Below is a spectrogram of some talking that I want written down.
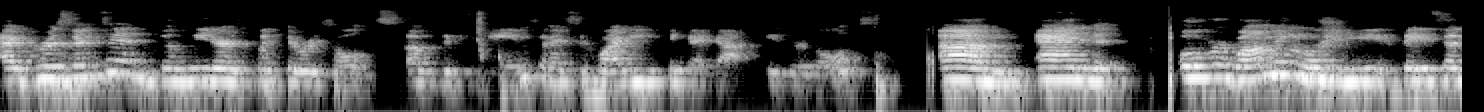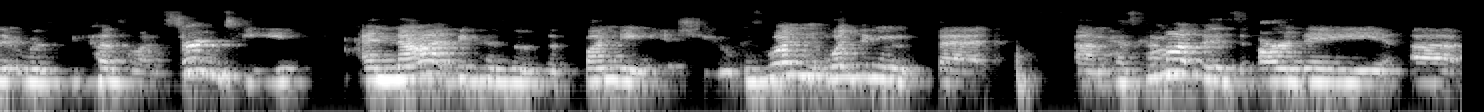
I presented the leaders with the results of the games and I said, why do you think I got these results? Um, and overwhelmingly, they said it was because of uncertainty and not because of the funding issue. Because one, one thing that um, has come up is, are they, um,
